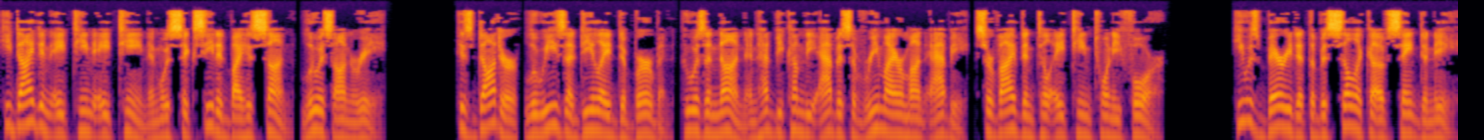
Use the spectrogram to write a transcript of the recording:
He died in 1818 and was succeeded by his son, Louis Henri. His daughter, Louise Adélaïde de Bourbon, who was a nun and had become the abbess of Remiremont Abbey, survived until 1824. He was buried at the Basilica of Saint-Denis.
